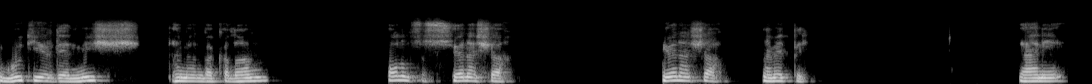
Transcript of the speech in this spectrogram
Goodyear denmiş. Hemen bakalım. Olumsuz. Yön aşağı. Yön aşağı. Mehmet Bey. Yani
